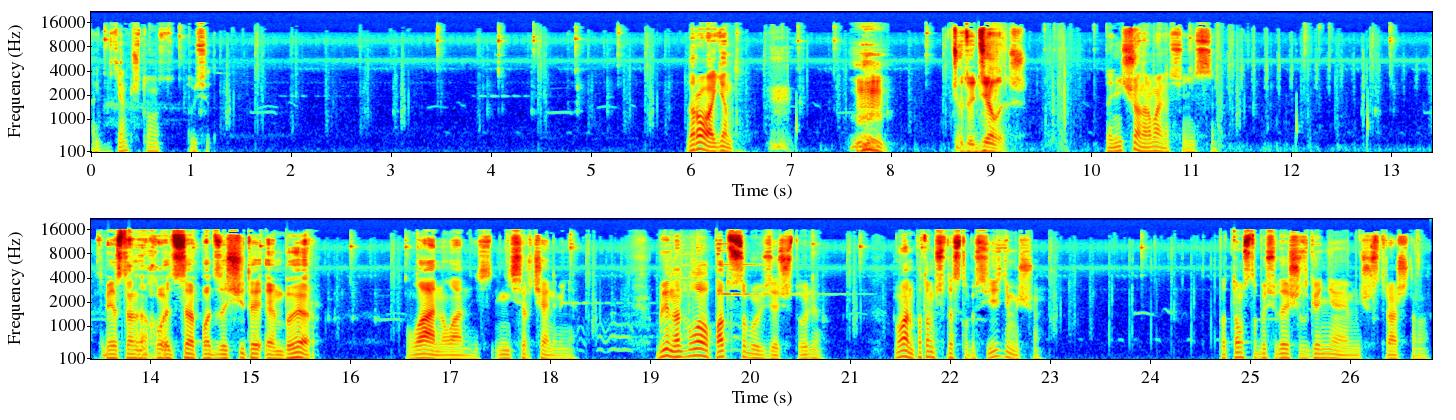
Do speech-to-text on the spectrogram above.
Агент, что у нас тут тусит? Здорово, агент. Что ты делаешь? Да ничего, нормально все, не ссы. Место находится под защитой МБР. Ладно, ладно, не, не серчай на меня. Блин, надо было лопату с собой взять, что ли? Ну ладно, потом сюда с тобой съездим еще. Потом с тобой сюда еще сгоняем, ничего страшного.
